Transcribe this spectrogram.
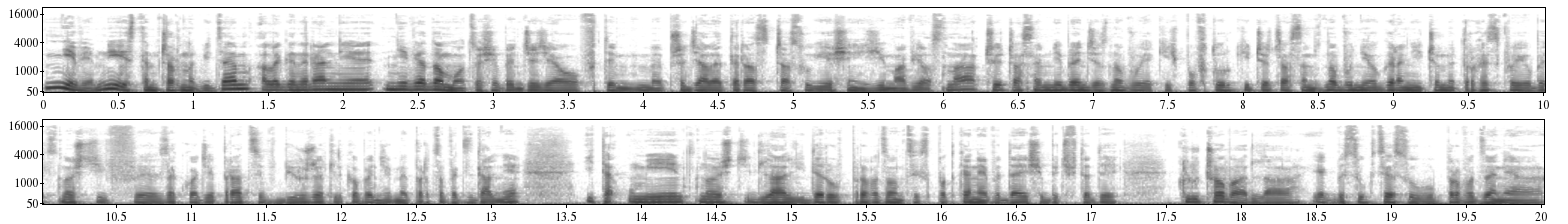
nie wiem, nie jestem czarnowidzem, ale generalnie nie wiadomo, co się będzie działo w tym przedziale teraz czasu jesień, zima, wiosna. Czy czasem nie będzie znowu jakiejś powtórki, czy czasem znowu nie ograniczymy trochę swojej obecności w zakładzie pracy, w biurze, tylko będziemy pracować zdalnie. I ta umiejętność dla liderów prowadzących spotkania wydaje się być wtedy kluczowa dla jakby sukcesu prowadzenia e,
